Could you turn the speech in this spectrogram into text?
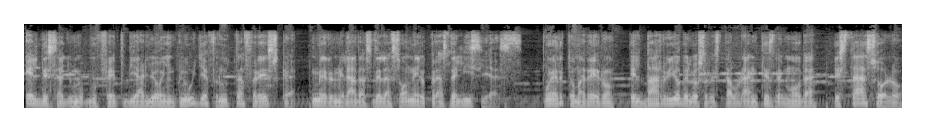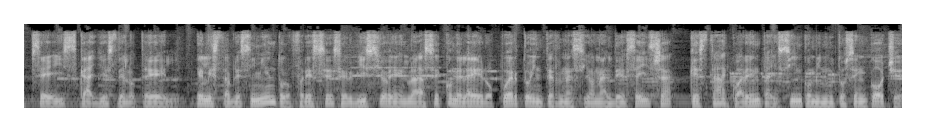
El desayuno buffet diario incluye fruta fresca, mermeladas de la zona y otras delicias. Puerto Madero, el barrio de los restaurantes de moda, está a solo seis calles del hotel. El establecimiento ofrece servicio de enlace con el Aeropuerto Internacional de Ezeiza, que está a 45 minutos en coche.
